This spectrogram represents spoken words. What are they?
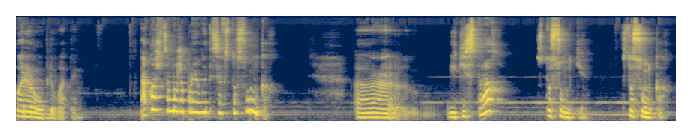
перероблювати. Також це може проявитися в стосунках. Е, якийсь страх стосунки, в стосунках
